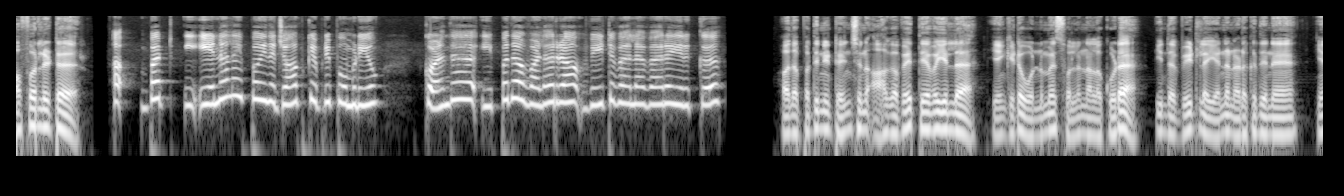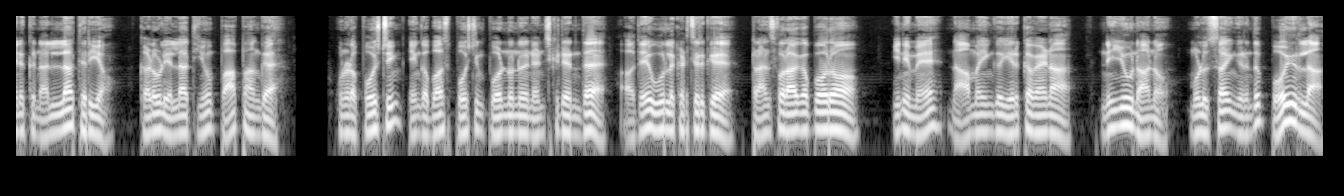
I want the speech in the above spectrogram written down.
ஆஃபர் லெட்டர் பட் என்னால இப்போ இந்த ஜாப்க்கு எப்படி போக முடியும்? குழந்தை இப்பதான் வளர்றா வீட்டு வேலை வேற இருக்கு. அத பத்தி நீ டென்ஷன் ஆகவே தேவையில்ல. என்கிட்ட ஒண்ணுமே சொல்லனால கூட இந்த வீட்ல என்ன நடக்குதுன்னு எனக்கு நல்லா தெரியும். கடவுள் எல்லாத்தையும் பாப்பாங்க. உன்னோட போஸ்டிங் எங்க பாஸ் போஸ்டிங் போடணும்னு நினைச்சுக்கிட்டே இருந்த அதே ஊர்ல கிடைச்சிருக்கு. ட்ரான்ஸ்ஃபர் ஆக போறோம். இனிமே நாம இங்க இருக்க வேணாம். நீயும் நானும் முழுசா இங்கிருந்து போயிடலாம்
